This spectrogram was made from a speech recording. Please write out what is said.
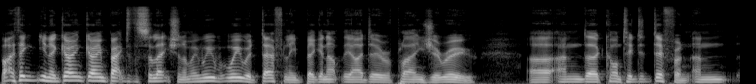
But I think, you know, going going back to the selection, I mean, we, we were definitely bigging up the idea of playing Giroud. Uh, and uh, Conte did different. And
